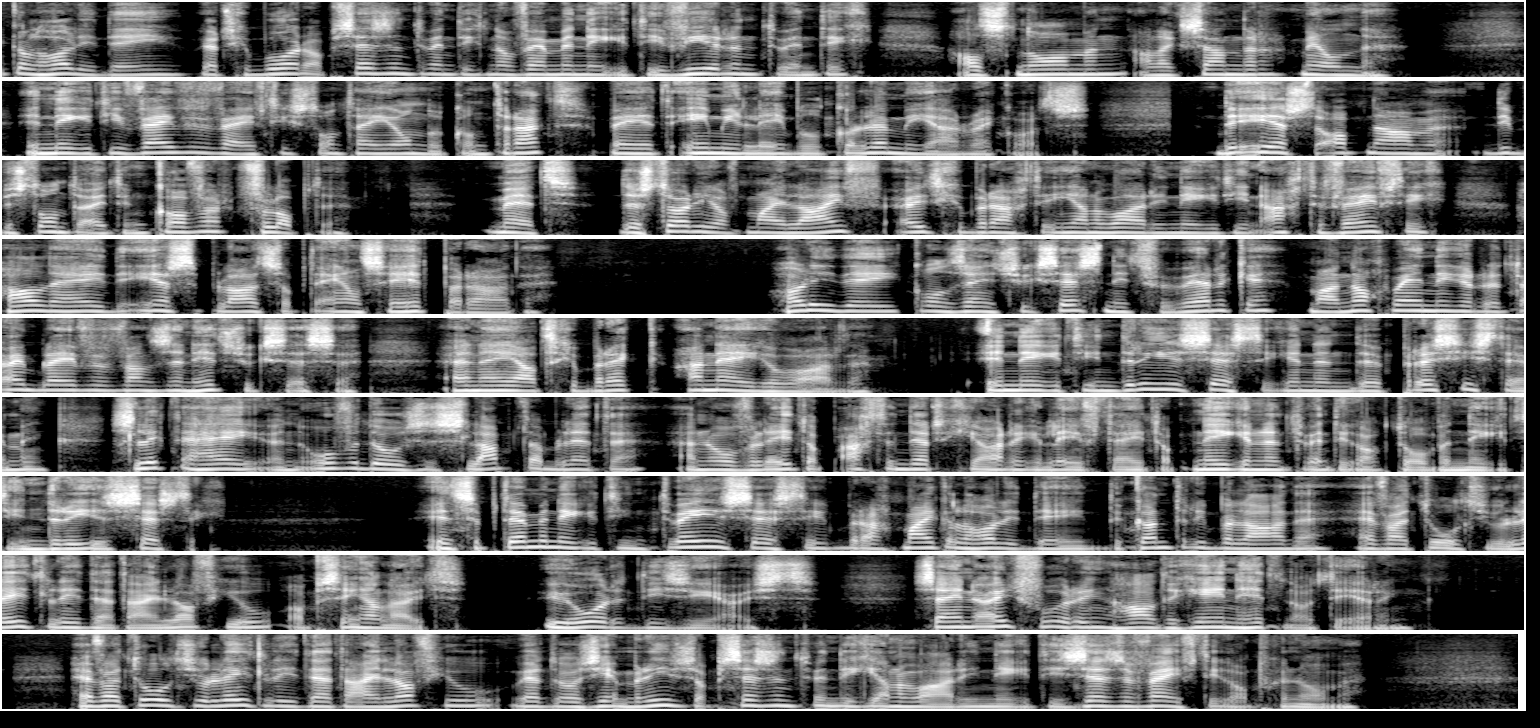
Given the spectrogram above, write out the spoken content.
Michael Holiday werd geboren op 26 november 1924 als Norman Alexander Milne. In 1955 stond hij onder contract bij het EMI-label Columbia Records. De eerste opname, die bestond uit een cover, flopte. Met The Story of My Life, uitgebracht in januari 1958, haalde hij de eerste plaats op de Engelse hitparade. Holiday kon zijn succes niet verwerken, maar nog weiniger het uitblijven van zijn hitsuccessen en hij had gebrek aan eigenwaarde. In 1963 in een depressiestemming slikte hij een overdosis slaaptabletten en overleed op 38-jarige leeftijd op 29 oktober 1963. In september 1962 bracht Michael Holiday de countryballade Have I Told You Lately That I Love You op single uit. U hoorde die zojuist. Zijn uitvoering haalde geen hitnotering. Have I Told You Lately That I Love You werd door Jim Reeves op 26 januari 1956 opgenomen.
